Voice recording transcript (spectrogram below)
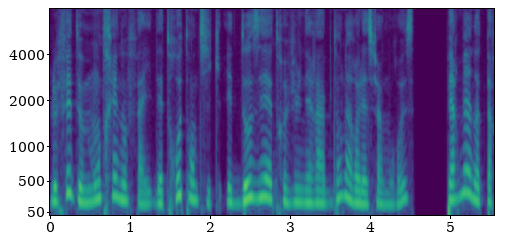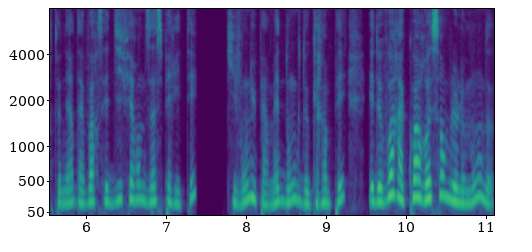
Le fait de montrer nos failles, d'être authentique et d'oser être vulnérable dans la relation amoureuse permet à notre partenaire d'avoir ces différentes aspérités qui vont lui permettre donc de grimper et de voir à quoi ressemble le monde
